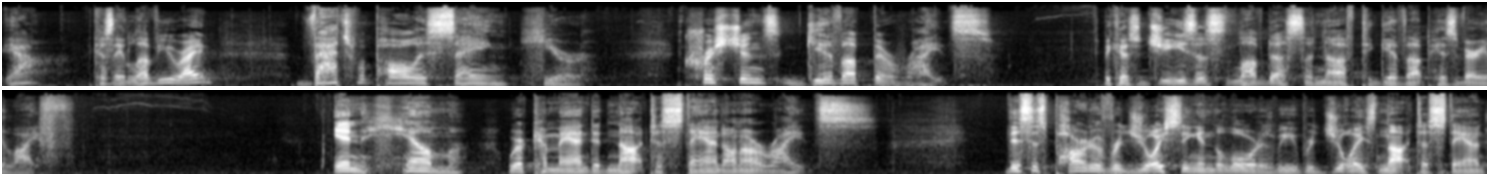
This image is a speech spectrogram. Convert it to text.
Yeah, because they love you, right? That's what Paul is saying here. Christians give up their rights because Jesus loved us enough to give up his very life. In him, we're commanded not to stand on our rights this is part of rejoicing in the Lord as we rejoice not to stand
